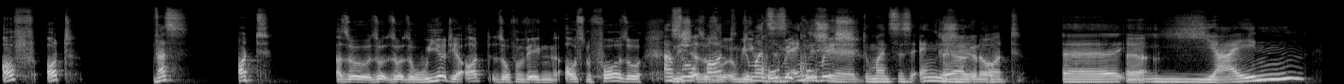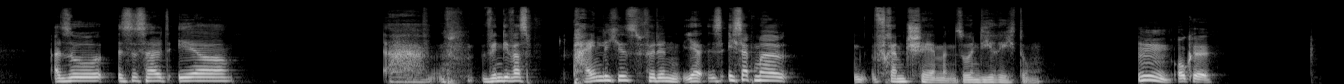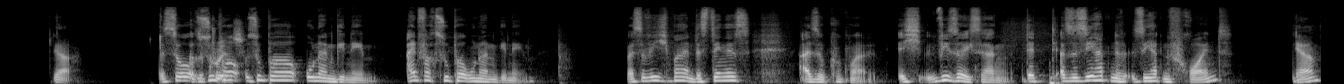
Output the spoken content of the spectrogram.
Off? Odd? Was? Ott. Also so, so, so weird, ja, odd, so von wegen außen vor, so Ach nicht, so, also so Ott, irgendwie du meinst das komisch, Englische. komisch. Du meinst das Englische Ja, genau. Ott. Äh, Ja. jein. Also, es ist halt eher. ah, Wenn dir was Peinliches für den. Ja, ich sag mal, Fremdschämen, so in die Richtung. Hm, okay. Ja. Ist so Also super, cringe. super unangenehm. Einfach super unangenehm. Weißt du, wie ich meine? Das Ding ist, also guck mal, ich, wie soll ich sagen? Der, also sie hat eine, sie hat einen Freund, ja,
